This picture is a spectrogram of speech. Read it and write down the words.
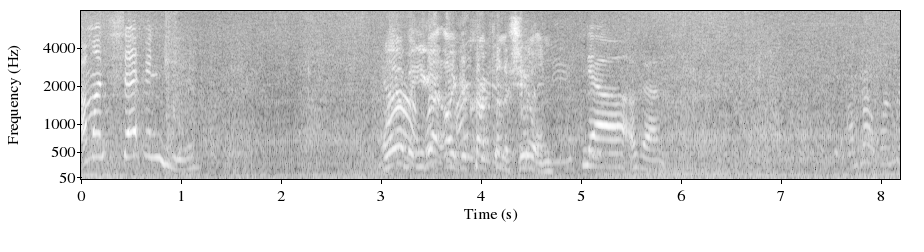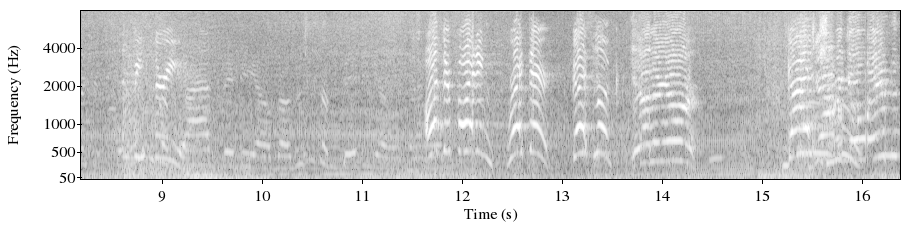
I'm on 70. Yeah, but you got like a crap ton of shield. Yeah, okay. I'm about 100. Be three. Bad video, bro. This is a video, bro. Oh, they're fighting right there, guys. Look. Yeah, there you are. Guys, Should we go in?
